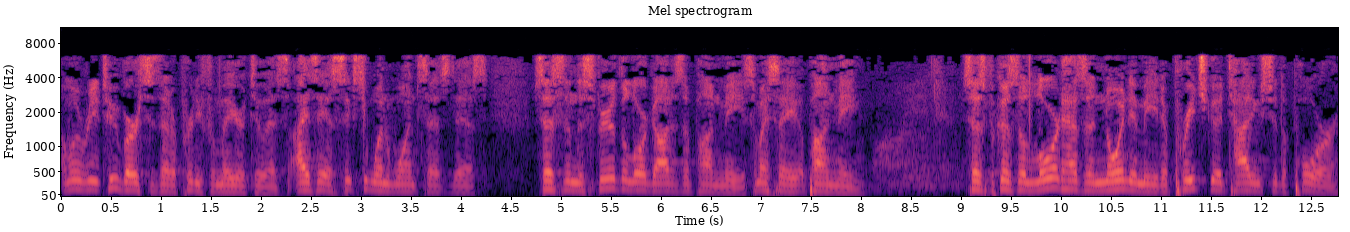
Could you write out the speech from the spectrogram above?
I'm going to read two verses that are pretty familiar to us. Isaiah 61:1 says this says, Then the Spirit of the Lord God is upon me. Somebody say, upon me. It says, Because the Lord has anointed me to preach good tidings to the poor.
